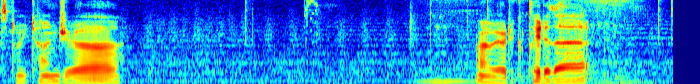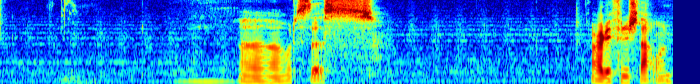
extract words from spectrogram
Snowy tundra. Oh, we already completed that. Uh, what is this? I already finished that one.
